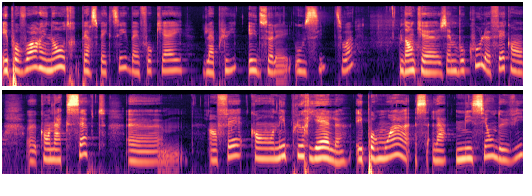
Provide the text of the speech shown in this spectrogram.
Et pour voir une autre perspective, ben, il faut qu'il y ait de la pluie et du soleil aussi, tu vois? Donc, euh, j'aime beaucoup le fait qu'on euh, qu'on accepte en fait, qu'on est pluriel. Et pour moi, la mission de vie,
